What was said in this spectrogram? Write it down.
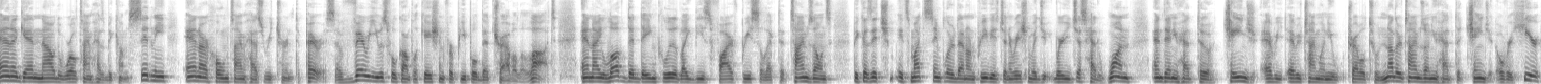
and again, now the world time has become Sydney and our home time has returned to Paris. A very useful complication for people that travel a lot. And I love that they included like these five pre-selected time zones because it's, it's much simpler than on previous generation where you, where you just had one and then you had to change every, every time when you travel to another time zone, you had to change it. Over here,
